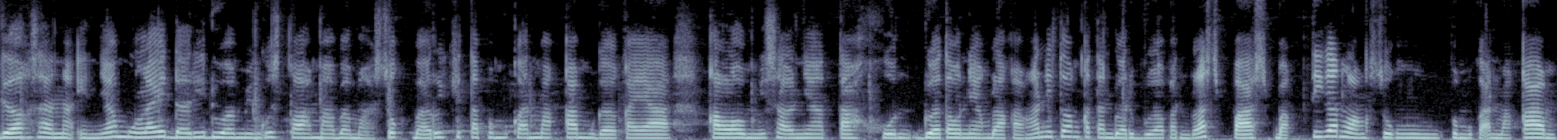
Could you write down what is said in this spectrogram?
dilaksanainnya mulai dari dua minggu setelah maba masuk baru kita pembukaan makam gak kayak kalau misalnya tahun dua tahun yang belakangan itu angkatan 2018 pas bakti kan langsung pembukaan makam.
